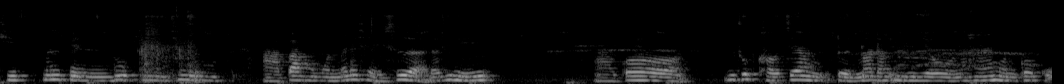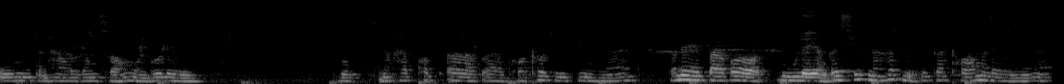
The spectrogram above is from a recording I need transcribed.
คลิปมันเป็นรูปที่ที่อ่าป้าของมนไม่ได้ใส่เสื้อแล้วทีนี้อ่าก็ YouTube เขาแจ้งเตือนมาดังอีเมลนะฮะมนก็กูมีปัญหาอะไรดังสองมนก็เลยลบนะครับขอบเอ่อขอโทษจริง ๆ นะตอนนี้ป้าก็ดูแลอย่างใกล้ชิดนะครับ อยู่ที่กระท้อมอะไรอย่างเงี้ยนะ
